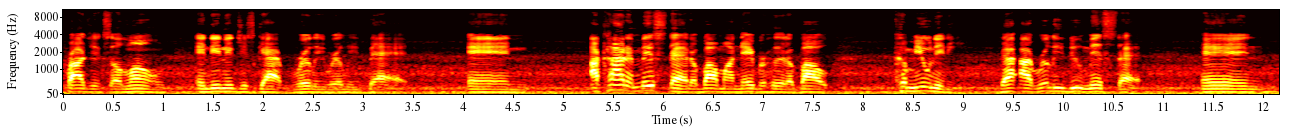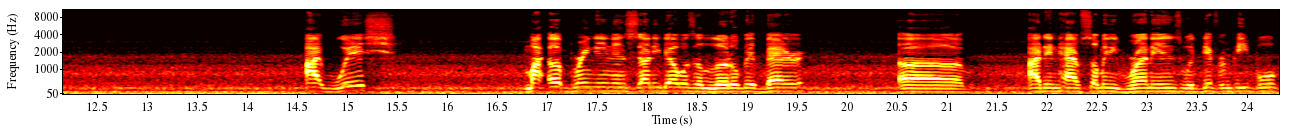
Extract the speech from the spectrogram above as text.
projects alone and then it just got really really bad and I kind of miss that about my neighborhood, about community. That I really do miss that. And I wish my upbringing in Sunnydale was a little bit better. Uh, I didn't have so many run-ins with different people,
